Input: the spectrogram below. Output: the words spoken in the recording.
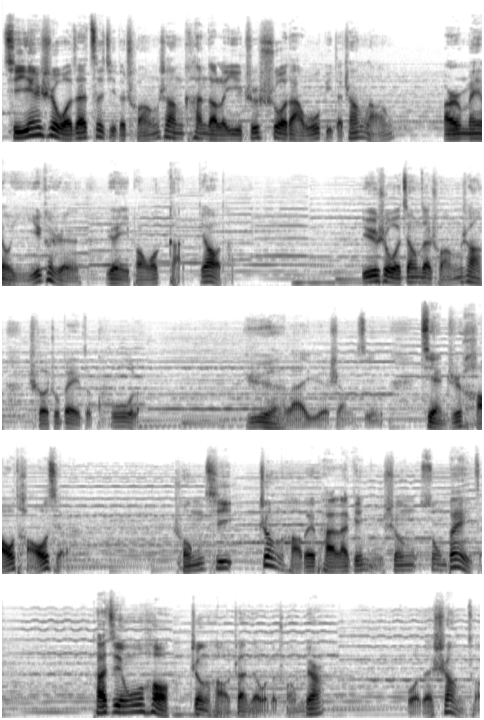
起因是我在自己的床上看到了一只硕大无比的蟑螂。而没有一个人愿意帮我赶掉它。于是我僵在床上，扯出被子哭了，越来越伤心，简直嚎啕起来。重七正好被派来给女生送被子，他进屋后正好站在我的床边，我在上层，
